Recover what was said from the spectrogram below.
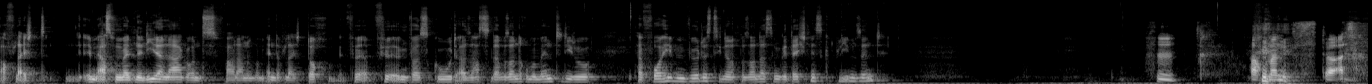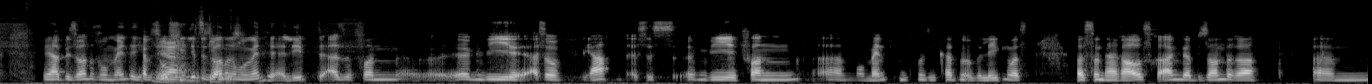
auch vielleicht im ersten Moment eine Niederlage und es war dann am Ende vielleicht doch für, für irgendwas gut. Also hast du da besondere Momente, die du hervorheben würdest, die noch besonders im Gedächtnis geblieben sind? Hm. Ach man, da, ja, besondere Momente. Ich habe so ja, viele besondere Momente erlebt. Also von äh, irgendwie, also ja, es ist irgendwie von äh, Momenten, muss ich gerade mal überlegen, was, was so ein herausragender, besonderer ähm,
